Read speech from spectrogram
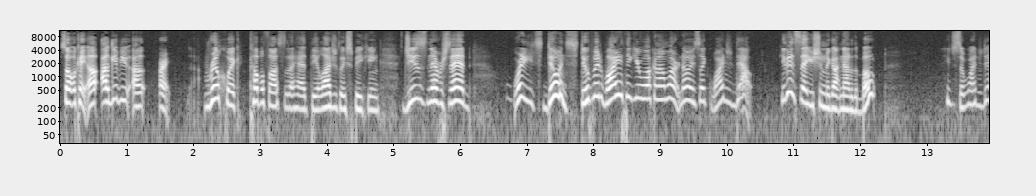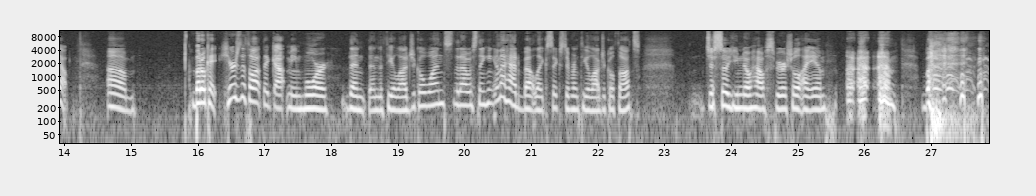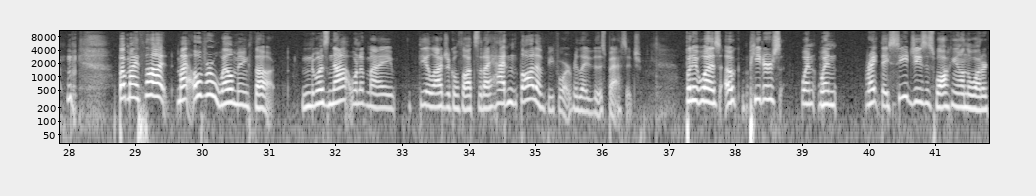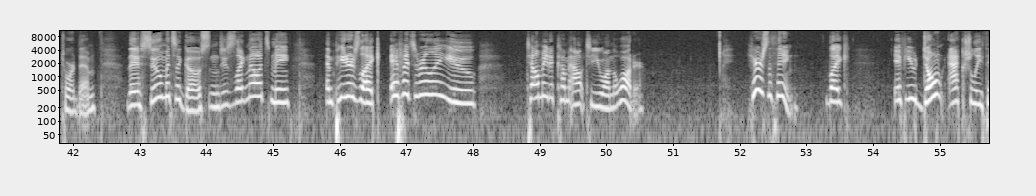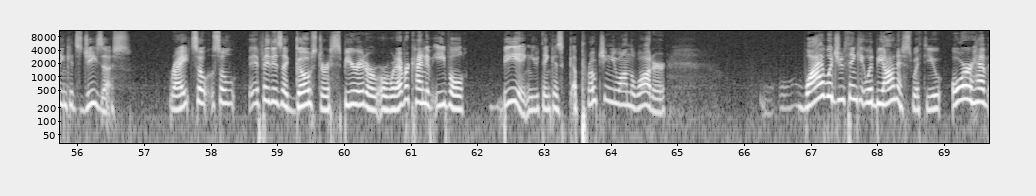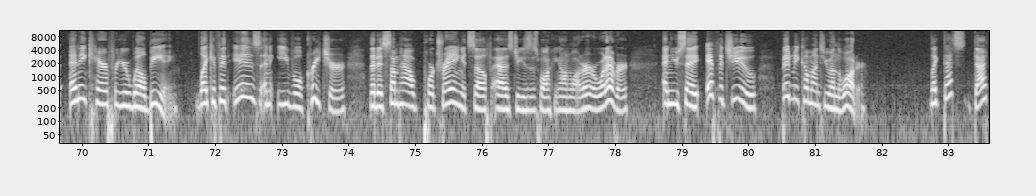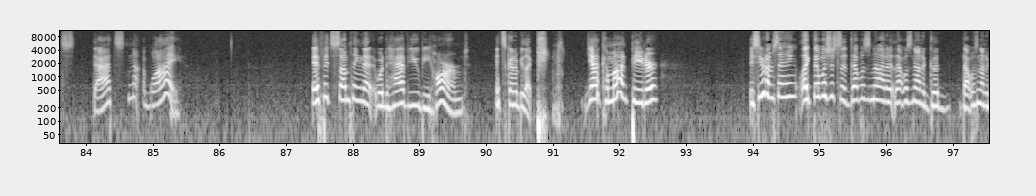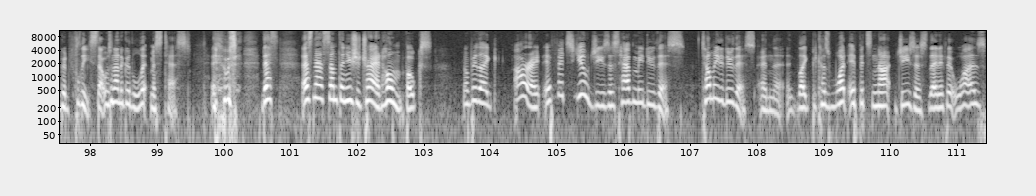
So okay, uh, I'll give you. Uh, all right, real quick, couple thoughts that I had theologically speaking. Jesus never said, "What are you doing, stupid? Why do you think you're walking on water?" No, he's like, "Why did you doubt?" He didn't say you shouldn't have gotten out of the boat. He just said, "Why'd you doubt?" Um, but okay, here's the thought that got me more than than the theological ones that I was thinking, and I had about like six different theological thoughts, just so you know how spiritual I am. but but my thought, my overwhelming thought, was not one of my theological thoughts that I hadn't thought of before related to this passage, but it was oh, Peter's when when right they see Jesus walking on the water toward them. They assume it's a ghost, and is like, "No, it's me." And Peter's like, "If it's really you, tell me to come out to you on the water." Here's the thing, like, if you don't actually think it's Jesus, right? So, so if it is a ghost or a spirit or or whatever kind of evil being you think is approaching you on the water, why would you think it would be honest with you or have any care for your well-being? Like if it is an evil creature that is somehow portraying itself as Jesus walking on water or whatever, and you say, "If it's you, bid me come unto you on the water." Like that's that's that's not why. If it's something that would have you be harmed, it's going to be like, "Yeah, come on, Peter." You see what I'm saying? Like that was just a that was not a that was not a good that was not a good fleece. That was not a good litmus test. It was that's that's not something you should try at home, folks. Don't be like, all right, if it's you, Jesus, have me do this. Tell me to do this, and the, like because what if it's not Jesus? Then if it was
